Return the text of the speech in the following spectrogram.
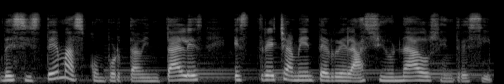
de sistemas comportamentales estrechamente relacionados entre sí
